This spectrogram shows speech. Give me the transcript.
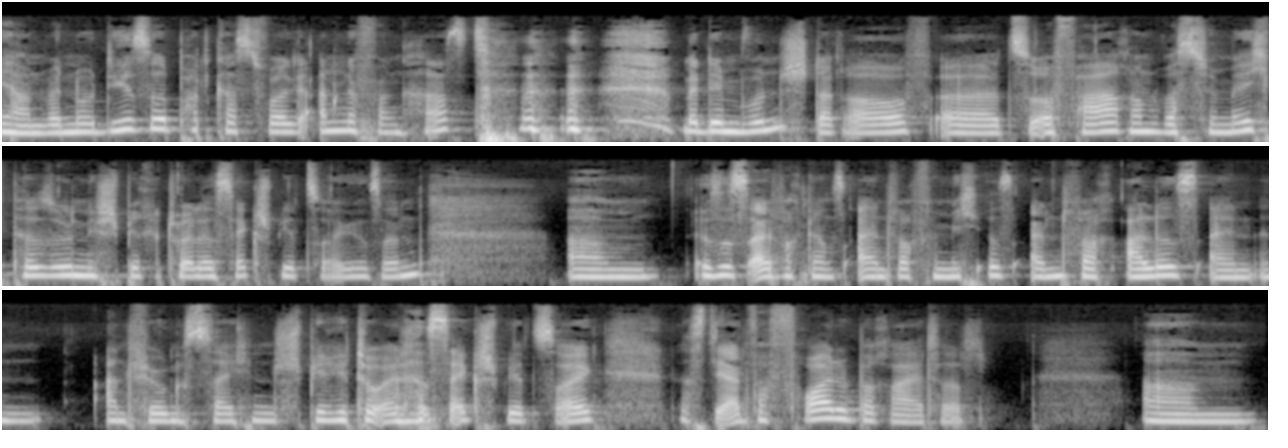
Ja, und wenn du diese Podcast-Folge angefangen hast, mit dem Wunsch darauf äh, zu erfahren, was für mich persönlich spirituelle Sexspielzeuge sind, ähm, ist es einfach ganz einfach. Für mich ist einfach alles ein, in Anführungszeichen, spirituelles Sexspielzeug, das dir einfach Freude bereitet. Ähm,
